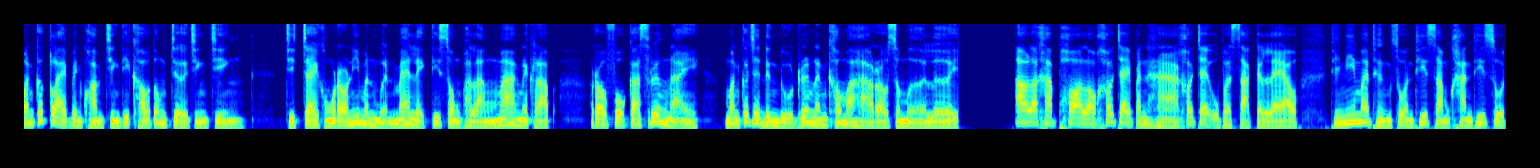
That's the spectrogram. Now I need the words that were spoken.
มันก็กลายเป็นความจริงที่เขาต้องเจอจริง ๆ จิตใจของเรานี่มันเหมือนแม่เหล็กที่ส่งพลังมากนะครับ เราโฟกัสเรื่องไหน มันก็จะดึงดูดเรื่องนั้นเข้ามาหาเราเสมอเลย เอาละครับ พอเราเข้าใจปัญหาเข้าใจอุปสรรคกันแล้ว ทีนี้มาถึงส่วนที่สำคัญที่สุด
